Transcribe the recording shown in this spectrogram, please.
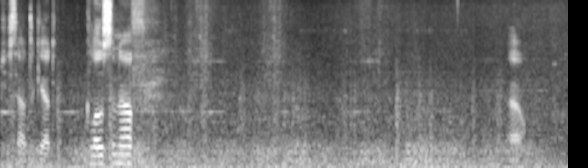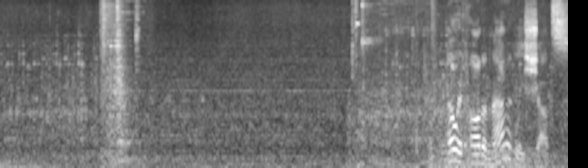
Just have to get close enough. Oh. Oh, it automatically shuts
